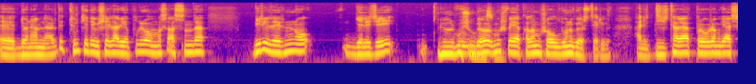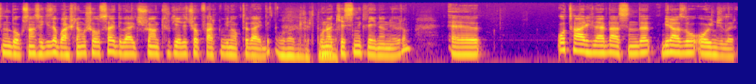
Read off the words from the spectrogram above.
e, dönemlerde Türkiye'de bir şeyler yapılıyor olması aslında birilerinin o geleceği Görmüş görmüş ve yakalamış olduğunu gösteriyor. Hani dijital hayat programı gerçekten 98'de başlamış olsaydı belki şu an Türkiye'de çok farklı bir noktadaydık. olabilir. Buna doğru. kesinlikle inanıyorum. Ee, o tarihlerde aslında biraz da o oyuncuları.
